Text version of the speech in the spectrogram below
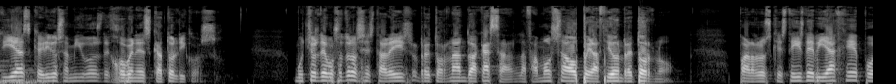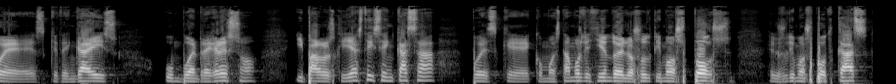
Días, queridos amigos de jóvenes católicos. Muchos de vosotros estaréis retornando a casa, la famosa operación retorno. Para los que estéis de viaje, pues que tengáis un buen regreso. Y para los que ya estéis en casa, pues que, como estamos diciendo en los últimos posts, en los últimos podcasts,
